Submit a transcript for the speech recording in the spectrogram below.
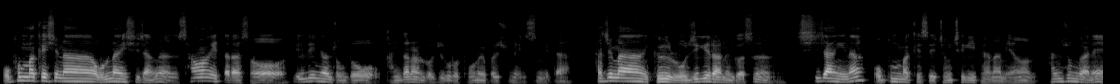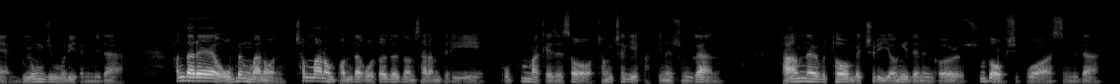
오픈마켓이나 온라인 시장은 상황에 따라서 1, 2년 정도 간단한 로직으로 돈을 벌 수는 있습니다. 하지만 그 로직이라는 것은 시장이나 오픈마켓의 정책이 변하면 한순간에 무용지물이 됩니다. 한 달에 500만 원, 1000만 원 번다고 떠들던 사람들이 오픈마켓에서 정책이 바뀌는 순간 다음 날부터 매출이 0이 되는 걸 수도 없이 보아왔습니다.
